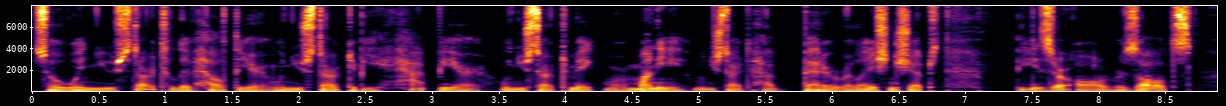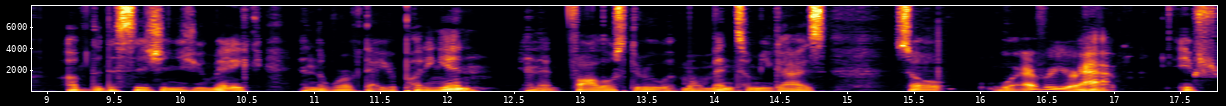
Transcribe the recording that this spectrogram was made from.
So when you start to live healthier, when you start to be happier, when you start to make more money, when you start to have better relationships, these are all results of the decisions you make and the work that you're putting in. And it follows through with momentum, you guys. So wherever you're at, if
